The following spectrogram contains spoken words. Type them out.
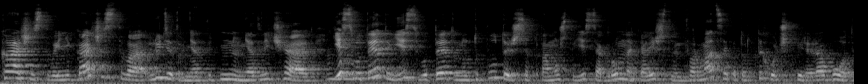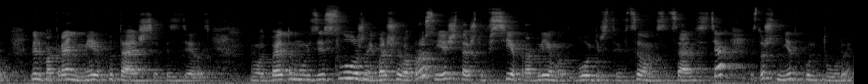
качество и некачество, люди этого не, от, ну, не отличают. Uh-huh. Есть вот это, есть вот это, но ты путаешься, потому что есть огромное количество информации, которую ты хочешь переработать. Ну или, по крайней мере, пытаешься это сделать. Вот, поэтому здесь сложный и большой вопрос. И я считаю, что все проблемы в блогерстве и в целом в социальных сетях из-за того, что нет культуры.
